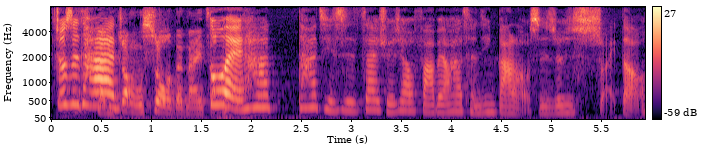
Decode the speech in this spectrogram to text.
就是他壮硕的那一种。对他，他其实在学校发飙，他曾经把老师就是甩到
